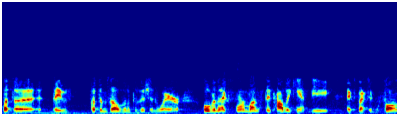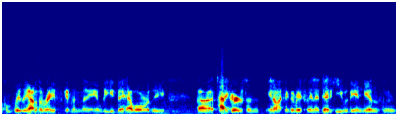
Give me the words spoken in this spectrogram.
but the they've put themselves in a position where over the next four months they probably can't be expected to fall completely out of the race given the lead they have over the uh, Tigers and you know I think they're basically in a dead heat with the Indians and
